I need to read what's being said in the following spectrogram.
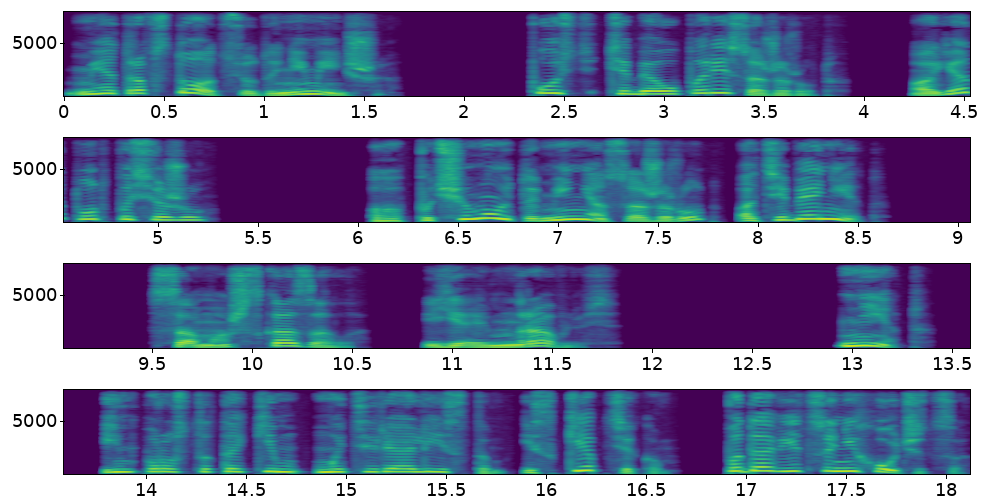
Метров сто отсюда, не меньше. Пусть тебя упыри сожрут, а я тут посижу». «А почему это меня сожрут, а тебя нет?» «Сама ж сказала, я им нравлюсь». «Нет, им просто таким материалистам и скептикам подавиться не хочется»,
